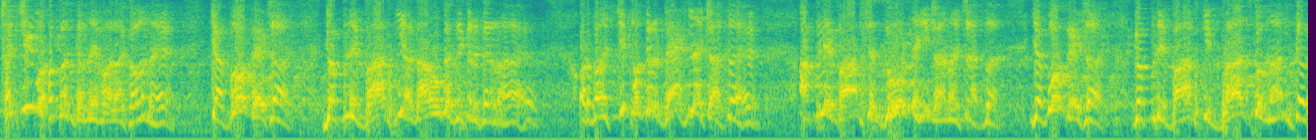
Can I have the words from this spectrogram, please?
سچی محبت کرنے والا کون ہے؟ کیا وہ بیٹا جو اپنے باپ کی اداؤں کا ذکر کر رہا ہے اور وہاں چپک کر بیٹھنا چاہتا ہے، اپنے باپ سے دور نہیں جانا چاہتا، یا وہ بیٹا جو اپنے باپ کی بات کو مان کر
